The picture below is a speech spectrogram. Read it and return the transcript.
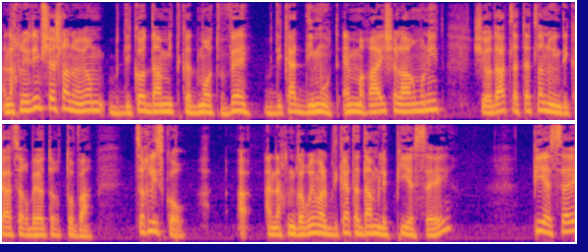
אנחנו יודעים שיש לנו היום בדיקות דם מתקדמות ובדיקת דימות, MRI של ההרמונית, שיודעת לתת לנו אינדיקציה הרבה יותר טובה. צריך לזכור, אנחנו מדברים על בדיקת הדם ל-PSA, PSA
